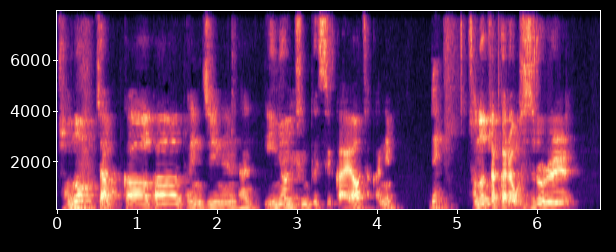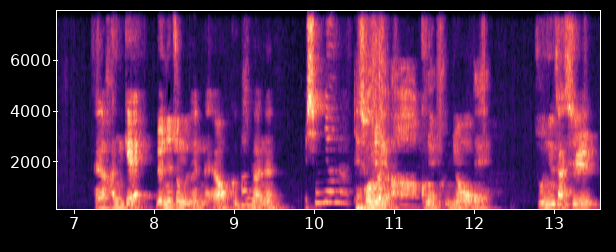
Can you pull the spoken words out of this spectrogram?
전업 작가가 된 지는 한 2년쯤 됐을까요, 작가님? 네. 전업 작가라고 스스로를 생각한 게 몇 년 정도 됐나요? 그한 기간은? 10년 된것 10년. 같아요. 아, 그렇군요. 네. 저는 사실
